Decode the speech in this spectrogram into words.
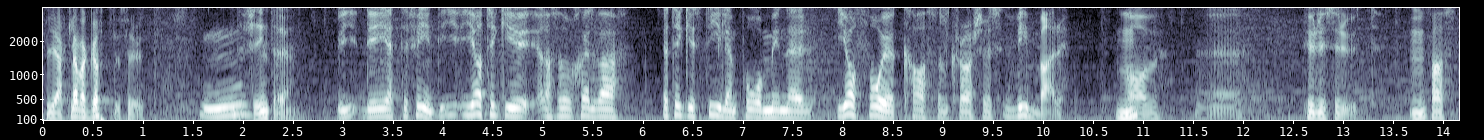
För jäklar vad gött det ser ut. Mm. Det är fint är det. Det är jättefint. Jag tycker ju, alltså själva, jag tycker stilen påminner, jag får ju Castle Crushers vibbar Mm. av eh, hur det ser ut. Mm. Fast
